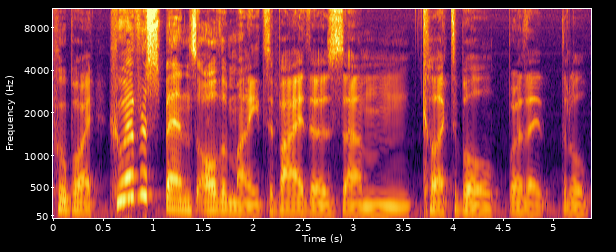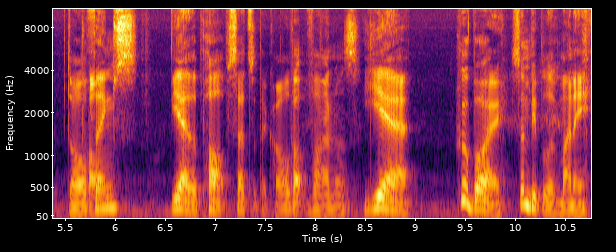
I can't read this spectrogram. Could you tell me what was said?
who boy, whoever spends all the money to buy those um, collectible, what are they, little doll Pops. things? Yeah, the pops. That's what they're called. Pop vinyls. Yeah, who boy, some people have money.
